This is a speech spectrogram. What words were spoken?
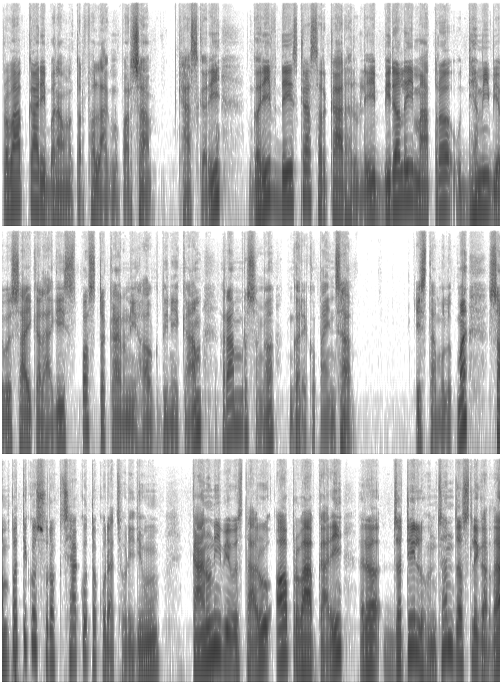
प्रभावकारी बनाउनतर्फ लाग्नुपर्छ। खास गरी गरिब देशका सरकारहरूले बिरलै मात्र उद्यमी व्यवसायका लागि स्पष्ट कानुनी हक दिने काम राम्रोसँग गरेको पाइन्छ। यस्ता मुलुकमा सम्पत्तिको सुरक्षाको त कुरा छोडिदिउँ। कानुनी व्यवस्थाहरू अप्रभावकारी र जटिल हुन्छन् जसले गर्दा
